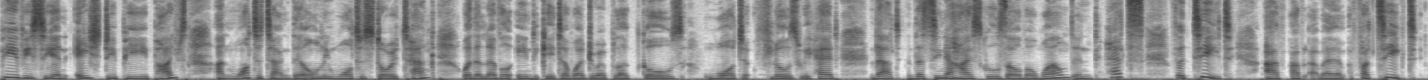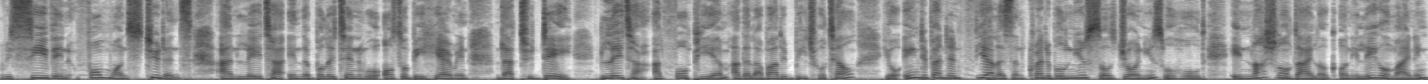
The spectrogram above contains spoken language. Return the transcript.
PVC and HDPE pipes and water tank. Their only water storage tank with a level indicator where Duraplast goes, water flows. We heard that the senior high schools are overwhelmed and heads fatigued, uh, uh, fatigued receiving Form 1 students. And later in the bulletin, we'll also be hearing that today, later at 4 p.m. at the Labadi Beach Hotel, your independent, fearless, and credible news source, Joy News, will hold a national dialogue on illegal mining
